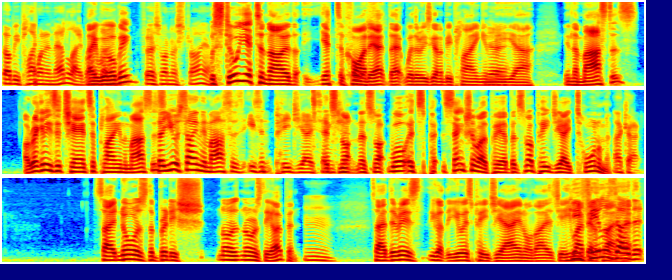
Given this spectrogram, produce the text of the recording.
they'll be playing one in Adelaide. They won't will be. First one in Australia. We're still yet to know, that, yet to find out that whether he's going to be playing in Yeah. the uh, in the Masters. I reckon he's a chance of playing in the Masters. So you were saying the Masters isn't PGA sanctioned? It's not. It's not. Well, it's p- sanctioned by the PA, but it's not PGA tournament. Okay. So nor is the British, nor nor is the Open. Mm. So there is. You got the USPGA and all those. Yeah, he Do won't be able feel as though in that?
